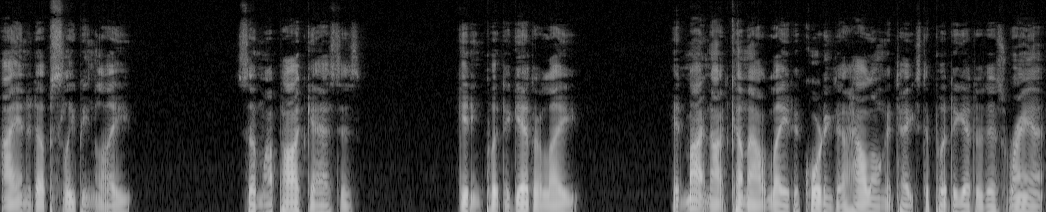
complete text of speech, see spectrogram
I ended up sleeping late, so my podcast is getting put together late. It might not come out late according to how long it takes to put together this rant,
